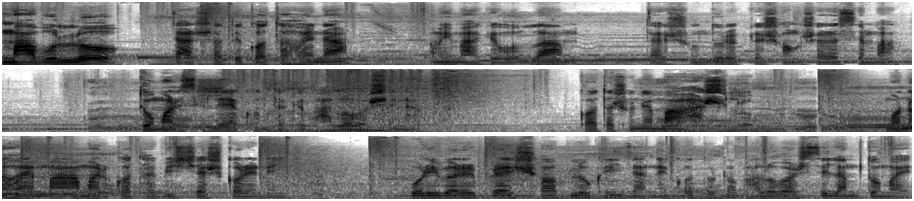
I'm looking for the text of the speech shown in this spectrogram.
মা বলল, তার সাথে কথা হয় না। আমি মাকে বললাম, তার সুন্দর একটা সংসার আছে মা। তোমার ছেলে এখন তাকে ভালোবাসে না। কথা শুনে মা হাসলো। মনে হয় মা আমার কথা বিশ্বাস করে নাই। পরিবারের প্রায় সব লোকেই জানে কতটা ভালোবাসছিলাম তোমায়।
